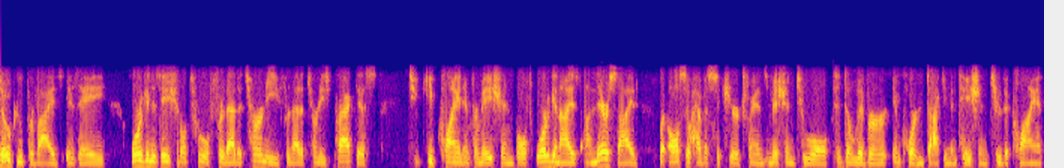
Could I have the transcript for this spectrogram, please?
Zoku provides is a organizational tool for that attorney, for that attorney's practice, to keep client information both organized on their side, but also have a secure transmission tool to deliver important documentation to the client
